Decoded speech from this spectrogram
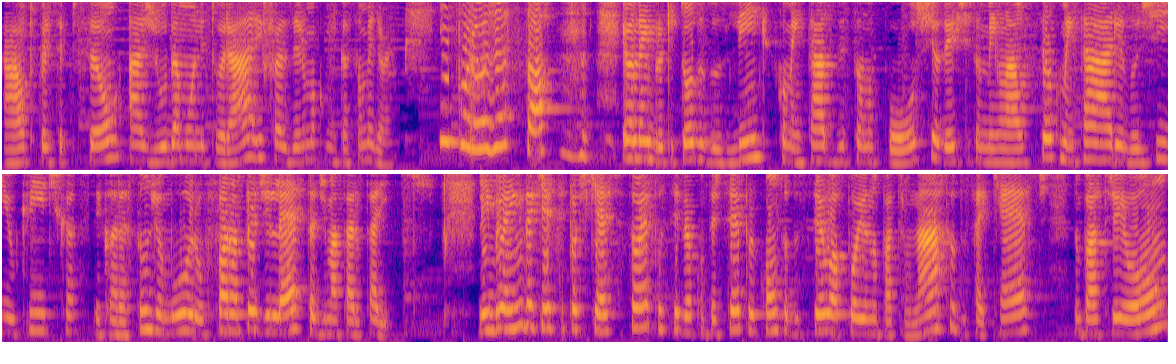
A autopercepção ajuda a monitorar e fazer uma comunicação melhor. E por hoje é só. Eu lembro que todos os links comentados estão no post. Eu deixo também lá o seu comentário, elogio, crítica, declaração de amor ou forma predileta de matar o Tarik. Lembro ainda que esse podcast só é possível acontecer por conta do seu apoio no patronato do SciCast, no Patreon,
